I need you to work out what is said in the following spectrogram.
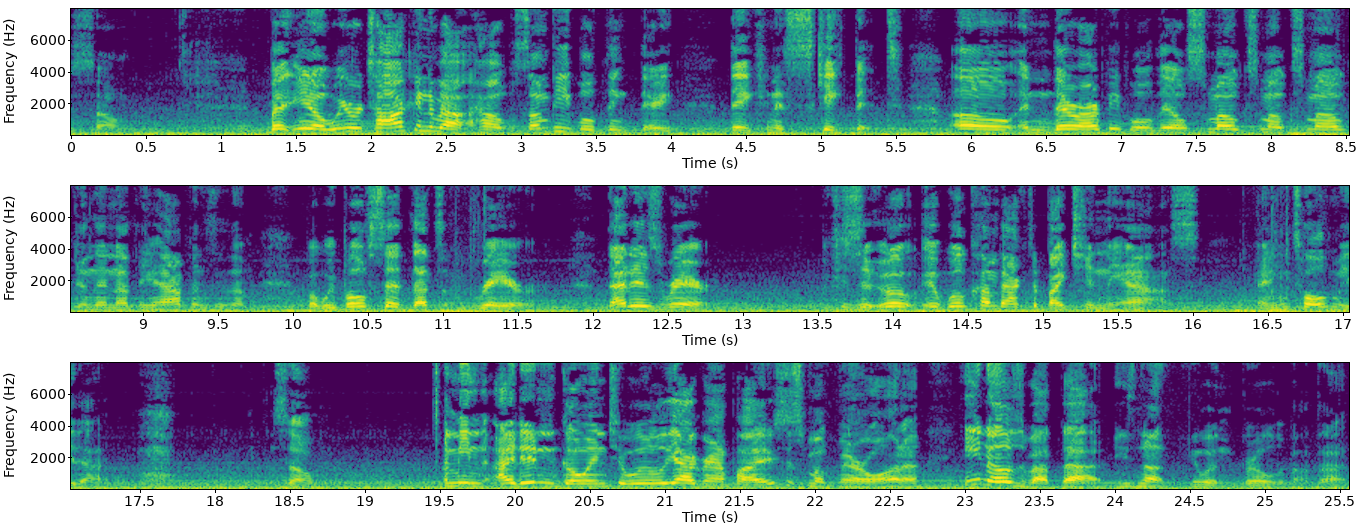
so but you know we were talking about how some people think they they can escape it. Oh, and there are people they'll smoke, smoke, smoke, and then nothing happens to them. But we both said that's rare. That is rare because it will, it will come back to bite you in the ass. And he told me that. So, I mean, I didn't go into well, yeah, Grandpa, I used to smoke marijuana. He knows about that. He's not. He wasn't thrilled about that.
